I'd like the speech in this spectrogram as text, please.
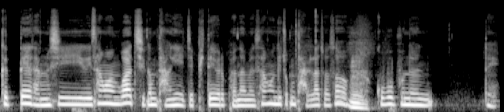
그때 당시의 상황과 지금 당이 이제 비대위로 변하면 상황이 조금 달라져서 음. 그 부분은 네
